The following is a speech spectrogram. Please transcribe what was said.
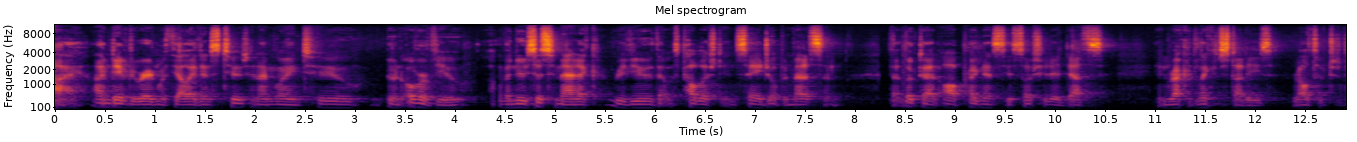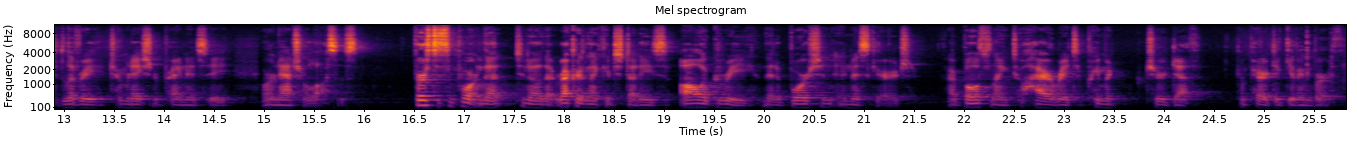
Hi, I'm David Reardon with the Elliot Institute, and I'm going to do an overview of a new systematic review that was published in Sage Open Medicine that looked at all pregnancy associated deaths in record linkage studies relative to delivery, termination of pregnancy, or natural losses. First, it's important that, to know that record linkage studies all agree that abortion and miscarriage are both linked to higher rates of premature death compared to giving birth.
